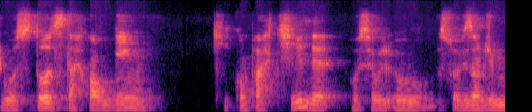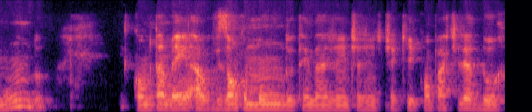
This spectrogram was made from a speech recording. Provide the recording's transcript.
gostoso estar com alguém que compartilha o seu, o, a sua visão de mundo como também a visão que o mundo tem da gente, a gente aqui compartilha dor.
